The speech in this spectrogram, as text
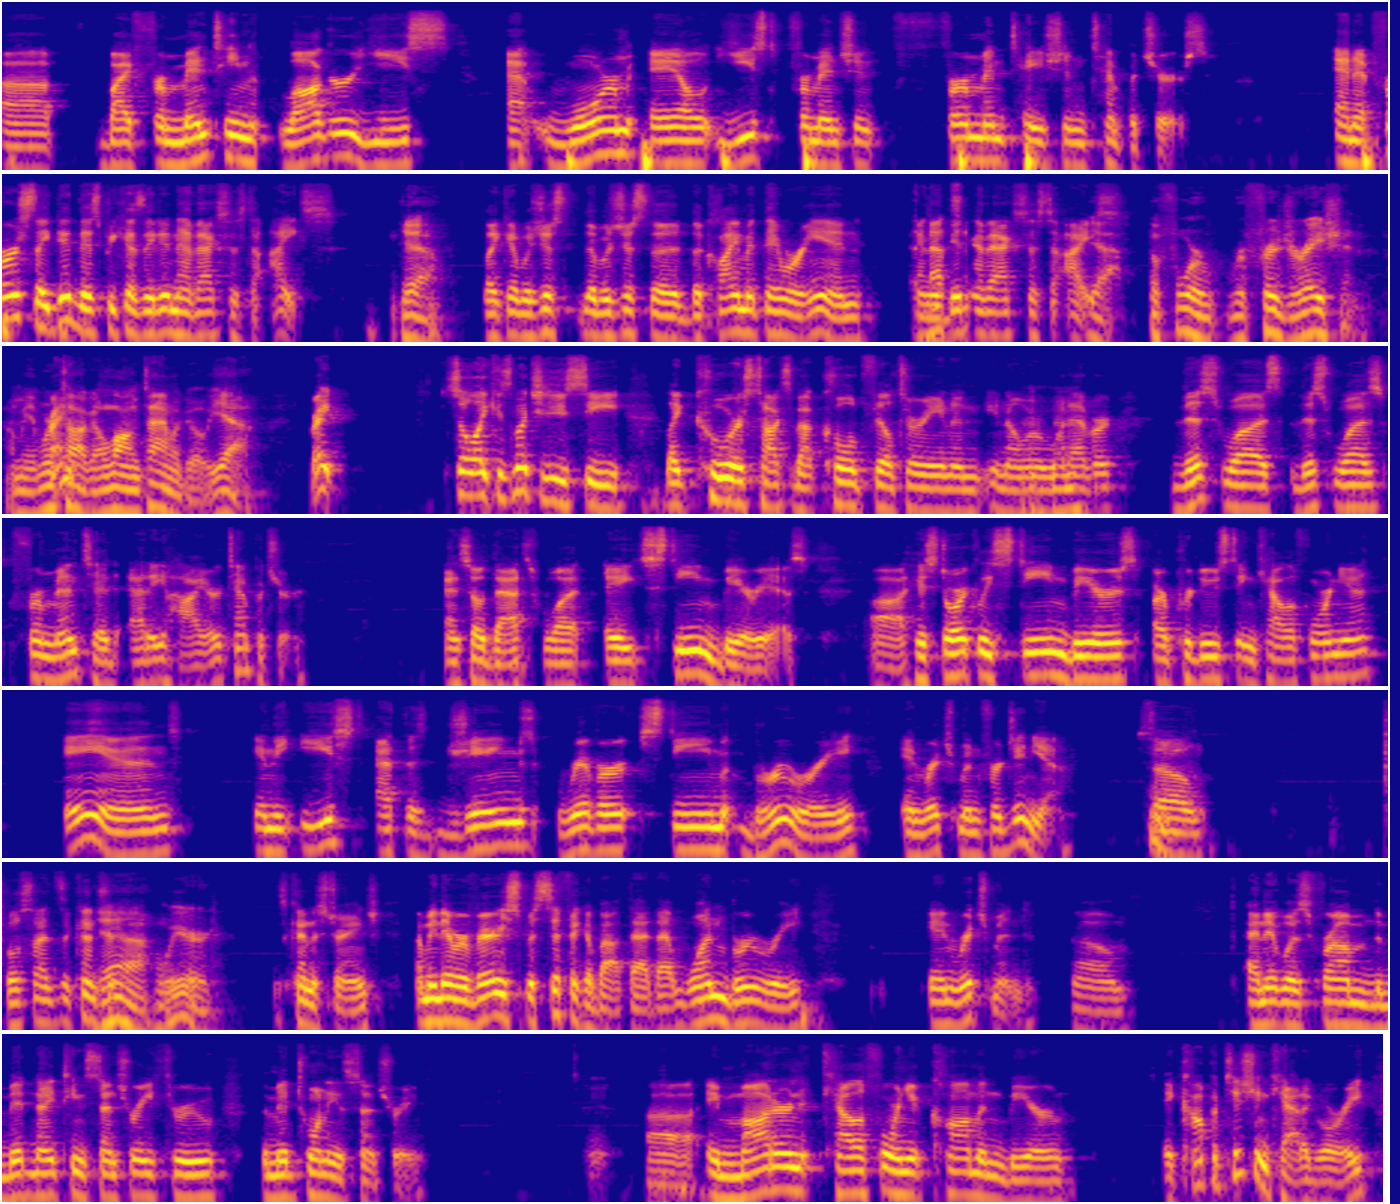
uh, by fermenting lager yeast at warm ale yeast fermentation fermentation temperatures and at first they did this because they didn't have access to ice Yeah, like it was just it was just the the climate they were in and, And they didn't have access to ice yeah. Before refrigeration. I mean, we're Right. talking a long time ago. Yeah. right so like as much as you see like coors talks about cold filtering and you know or Mhm. whatever this was this was fermented at a higher temperature and so that's what a steam beer is uh, historically steam beers are produced in california and in the east at the james river steam brewery in richmond virginia so both sides of the country Yeah. Weird. it's kind of strange. I mean, they were very specific about that. That one brewery in Richmond, um, and it was from the mid 19th century through the mid 20th century. Uh, a modern California common beer, a competition category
